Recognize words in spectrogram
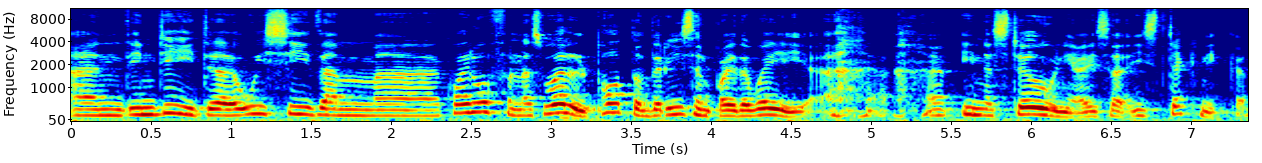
And indeed, uh, we see them uh, quite often as well. Part of the reason, by the way, in Estonia is, uh, is technical,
